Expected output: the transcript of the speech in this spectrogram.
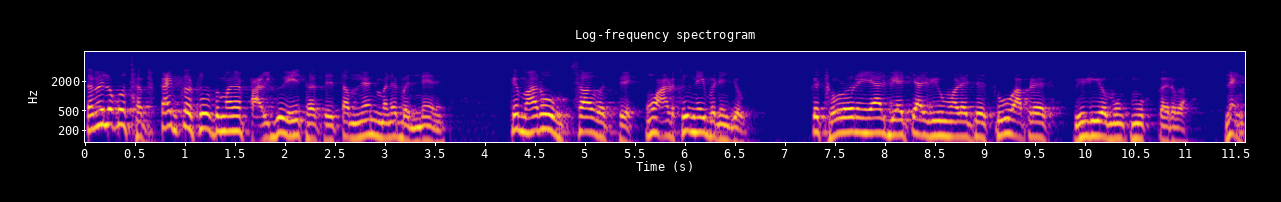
તમે લોકો સબસ્ક્રાઈબ કરશો તો મને ફાયદો એ થશે, તમને ને મને બંનેને, કે મારો ઉત્સાહ વધશે. હું આળસુ નહીં બની જાઉં. કે છોડો ને યાર બે ચાર વ્યૂ મળે છે, શું આપણે વીડિયો મૂક મૂક કરવા? નહીં,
